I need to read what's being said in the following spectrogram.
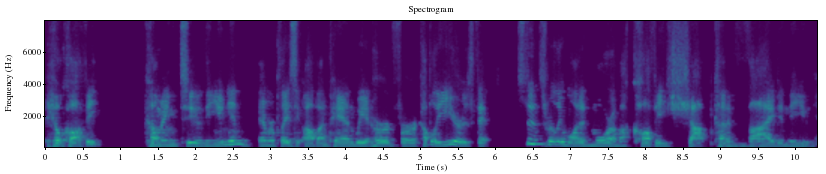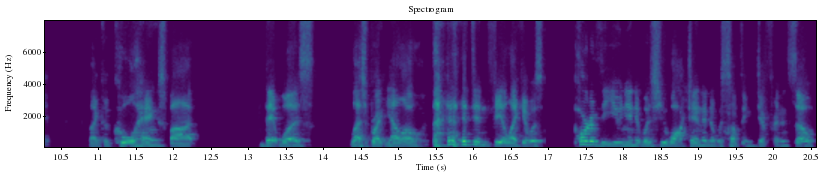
Hill Coffee coming to the union and replacing Au Pan. We had heard for a couple of years that students really wanted more of a coffee shop kind of vibe in the union, like a cool hang spot that was less bright yellow. it didn't feel like it was part of the union. It was you walked in and it was something different. And so,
